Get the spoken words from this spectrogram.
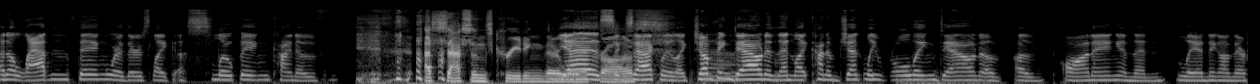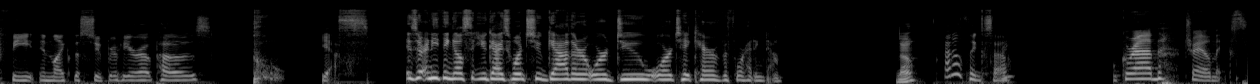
an Aladdin thing where there's like a sloping kind of Assassins creating their way yes, across. exactly, like jumping Yeah. down and then like kind of gently rolling down a, a awning and then landing on their feet in like the superhero pose. Yes. Is there anything else that you guys want to gather or do or take care of before heading down? No? I don't think so. Grab trail mix.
